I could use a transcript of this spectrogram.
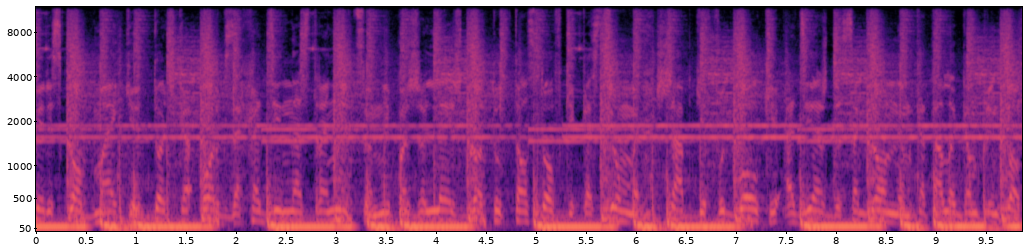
перископ майки .орг Заходи на страницу, не пожалеешь, бро Тут толстовки, костюмы, шапки, футболки Одежда с огромным каталогом принтов.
